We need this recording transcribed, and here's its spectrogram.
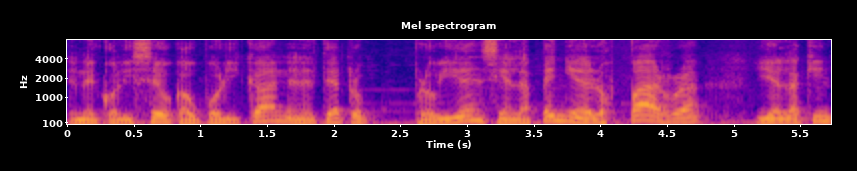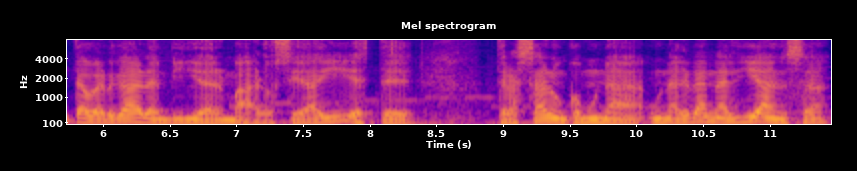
en el Coliseo Caupolicán, en el Teatro Providencia, en la Peña de los Parra y en la Quinta Vergara en Viña del Mar. O sea, ahí este, trazaron como una, una gran alianza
